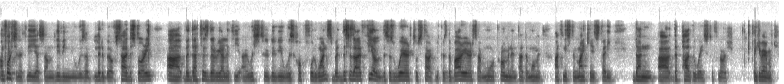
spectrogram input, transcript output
unfortunately, yes, I'm leaving you with a little bit of sad story, uh, but that is the reality. I wish to leave you with hopeful ones, but this is, I feel this is where to start because the barriers are more prominent at the moment, at least in my case study, than uh, the pathways to flourish. Thank you very much.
